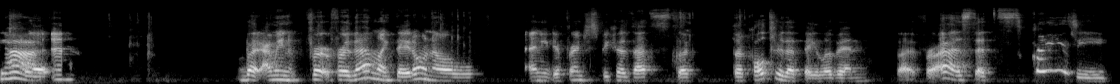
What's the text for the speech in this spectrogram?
Yeah, but, and but I mean, for for them, like they don't know any different just because that's the the culture that they live in. But for us, that's crazy.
